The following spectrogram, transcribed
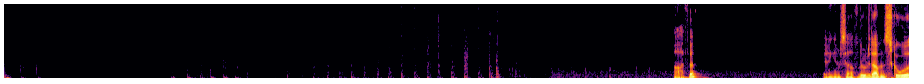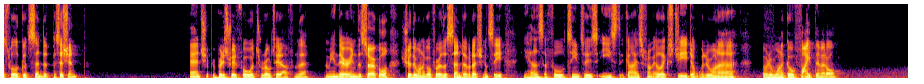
Arthur. Getting himself looted up in school as well. Good centered position. And should be pretty straightforward to rotate out from there. I mean, they're in the circle. Sure, they want to go further center, but as you can see, he has a full team to his east. The guys from LXG don't really want to don't really want to go fight them at all.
